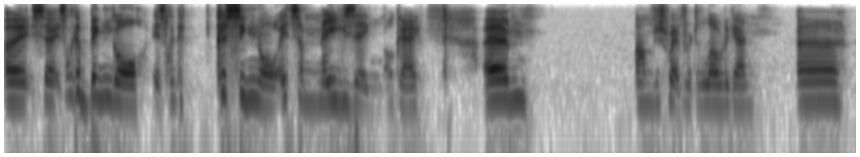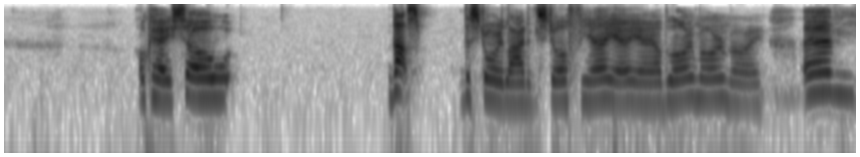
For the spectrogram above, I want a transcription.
Uh, it's uh, it's like a bingo. It's like a casino. It's amazing. Okay. Um, I'm just waiting for it to load again. Uh, okay, so that's the storyline and stuff. Yeah, yeah, yeah. Blowing and more. Um.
